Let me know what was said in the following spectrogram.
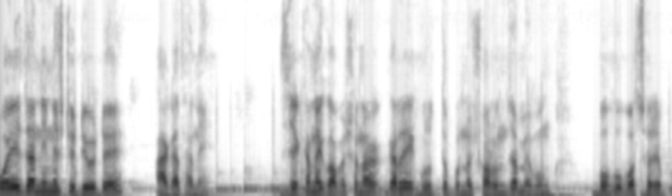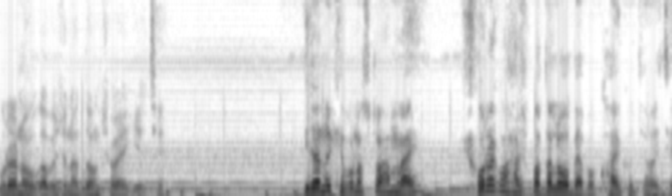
ওয়েজান ইনস্টিটিউটে আঘাত হানে, যেখানে গবেষণাগারে গুরুত্বপূর্ণ সরঞ্জাম এবং বহু বছরের পুরানো গবেষণা ধ্বংস হয়ে গিয়েছে। ইরানের ক্ষেপণাস্ত্র হামলায় সোরাকো হাসপাতালেও ব্যাপক ক্ষয়ক্ষতি হয়েছে,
